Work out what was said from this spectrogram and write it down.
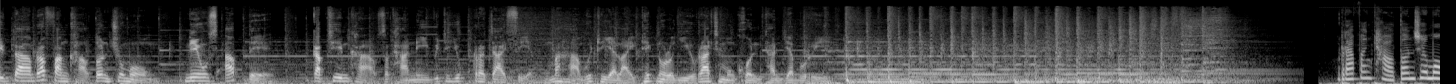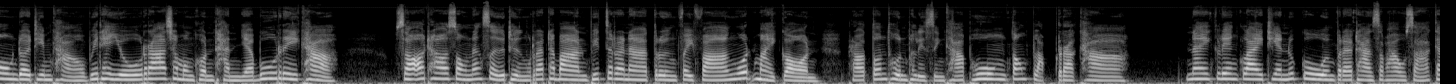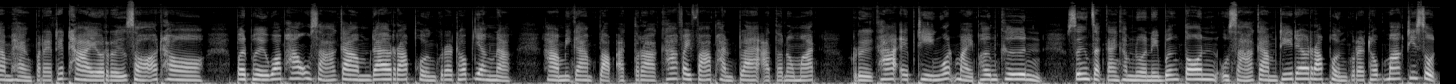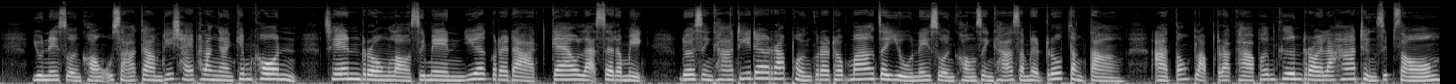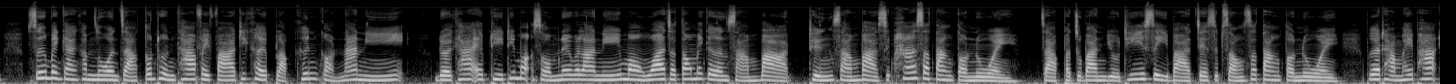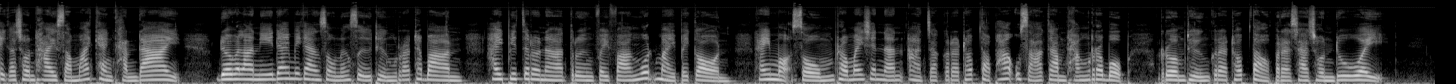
ติดตามรับฟังข่าวต้นชั่วโมง News Update กับทีมข่าวสถานีวิทยุกระจายเสียงมหาวิทยาลัยเทคโนโลยีราชมงคลธัญบุรี รับฟังข่าวต้นชั่วโมงโดยทีมข่าววิทยุราชมงคลธัญบุรีค่ะสอทส่งหนังสือถึงรัฐบาลพิจารณาตรึงไฟฟ้างวดใหม่ก่อน เพราะต้นทุนผลิตสินค้าพุ่งต้องปรับราคา ในเกรียงไกลเทียนนุกูล ประธานสภาอุตสาหกรรมแห่งประเทศไทย หรือส.อ.ท.เปิดเผยว่าภาคอุตสาหกรรมได้รับผลกระทบอย่างหนัก หากมีการปรับอัตราค่าไฟฟ้าผันแปรอัตโนมัติ หรือค่า FT งวดใหม่เพิ่มขึ้น ซึ่งจากการคำนวณในเบื้องต้น อุตสาหกรรมที่ได้รับผลกระทบมากที่สุด อยู่ในส่วนของอุตสาหกรรมที่ใช้พลังงานเข้มข้น เช่น โรงหล่อซีเมนต์เยื่อกระดาษ แก้วและเซรามิก โดยสินค้าที่ได้รับผลกระทบมากจะอยู่ในส่วนของสินค้าสำเร็จรูปต่างๆ อาจต้องปรับราคาเพิ่มขึ้นร้อยละ5ถึง12 ซึ่งเป็นการคำนวณจากต้นทุนค่าไฟฟ้าที่เคยปรับขึ้นก่อนหน้านี้ โดยค่า FT ที่เหมาะสมในเวลานี้มองว่าจะต้องไม่เกิน 3 บาท ถึง 3 บาท 15 สตางค์ต่อหน่วย จากปัจจุบันอยู่ที่ 4 บาท 72 สตางค์ต่อหน่วย เพื่อทำให้ภาคเอกชนไทยสามารถแข่งขันได้ โดยเวลานี้ได้มีการส่งหนังสือถึงรัฐบาล ให้พิจารณาตรึงไฟฟ้างวดใหม่ไปก่อน ให้เหมาะสม เพราะไม่เช่นนั้นอาจจะกระทบต่อภาคอุตสาหกรรมทั้งระบบ รวมถึงกระทบต่อประชาชนด้วย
